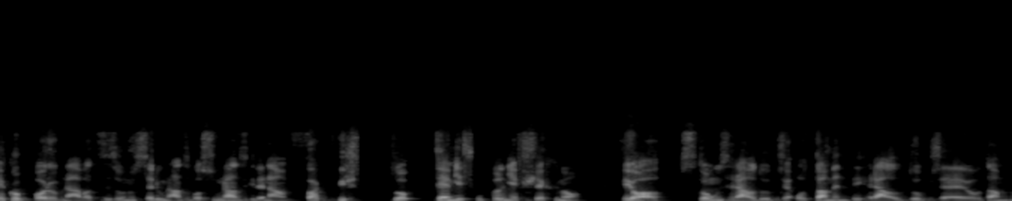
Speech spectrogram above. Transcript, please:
jako porovnávat sezonu 17-18, kde nám fakt vyšlo téměř úplně všechno. Jo, Stones hrál dobře, Otamendi hrál dobře, jo, tam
